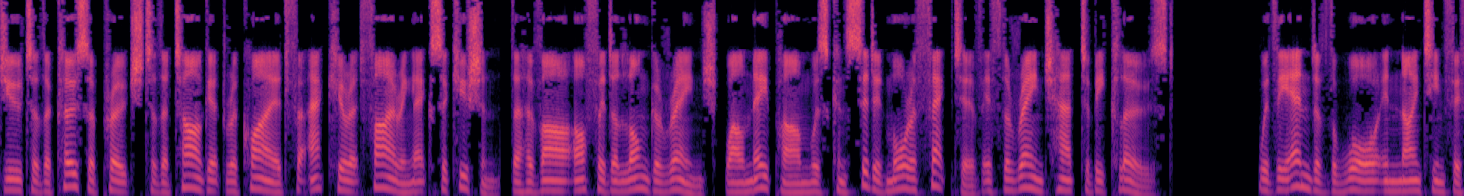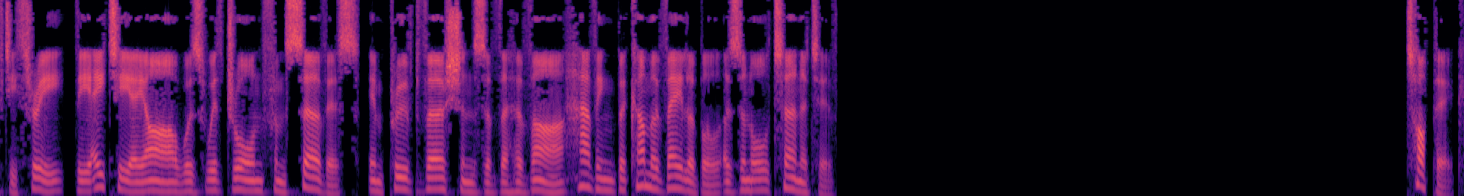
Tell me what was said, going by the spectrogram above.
due to the close approach to the target required for accurate firing execution. The HAVAR offered a longer range, while napalm was considered more effective if the range had to be closed. With the end of the war in 1953, the ATAR was withdrawn from service, improved versions of the HAVAR having become available as an alternative. Topic.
